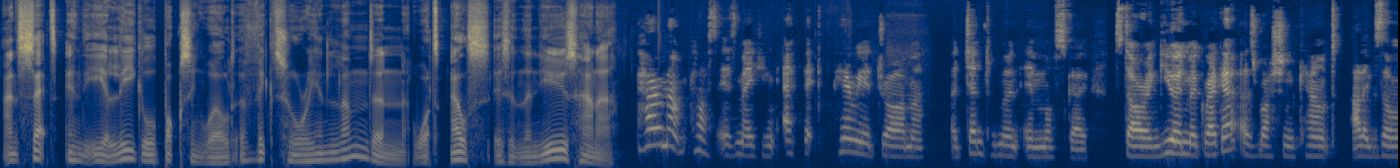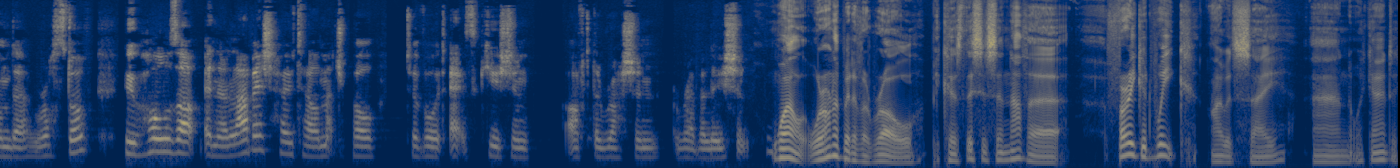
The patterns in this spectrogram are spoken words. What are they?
and set in the illegal boxing world of Victorian London. What else is in the news, Hannah? Paramount Plus is making epic period drama A Gentleman in Moscow, starring Ewan McGregor as Russian Count Alexander Rostov, who holes up in a lavish hotel metropole to avoid execution after the Russian Revolution. Well, we're on a bit of a roll because this is another very good week, I would say, and we're going to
